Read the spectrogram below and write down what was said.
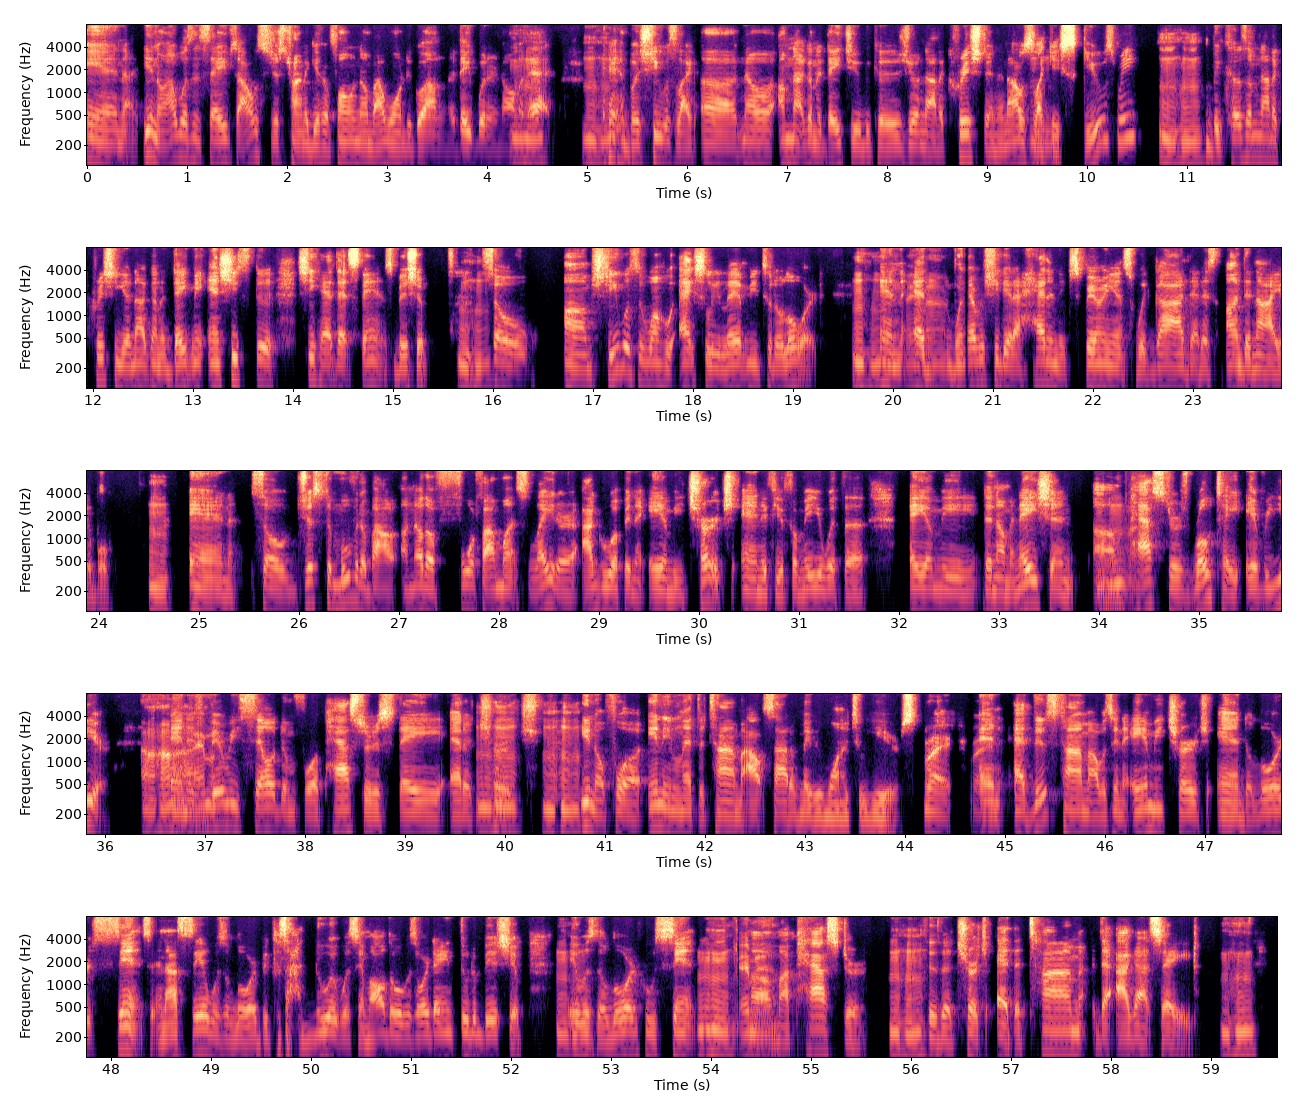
And you know, I wasn't saved, so I was just trying to get her phone number. I wanted to go out on a date with her and all of that. Mhm. But she was like, "Uh, no, I'm not going to date you because you're not a Christian." And I was like, Mhm. "Excuse me, Mhm. because I'm not a Christian, you're not going to date me?" And she stood. She had that stance, Bishop. Mhm. So, um, she was the one who actually led me to the Lord. Mhm. And at, whenever she did, I had an experience with God that is undeniable. Mm. And so, just to move it about another four or five months later, I grew up in the AME church. And if you're familiar with the AME denomination, um, Mhm. pastors rotate every year. Uh-huh. and it's very seldom for a pastor to stay at a Mhm. church, Mhm. you know, for any length of time outside of maybe one or two years. right right And at this time, I was in the AME church, and the Lord sent, and I say it was the Lord because I knew it was Him, although it was ordained through the bishop. It Mhm. was the Lord who sent Mhm. uh, my pastor Mhm. to the church at the time that I got saved.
